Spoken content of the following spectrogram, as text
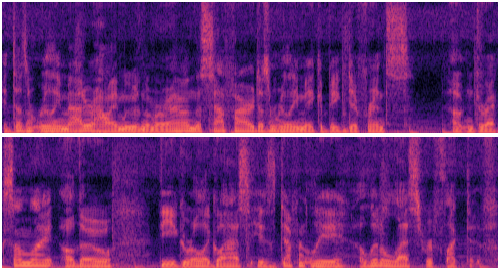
It doesn't really matter how I move them around. The Sapphire doesn't really make a big difference out in direct sunlight, although the Gorilla Glass is definitely a little less reflective.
